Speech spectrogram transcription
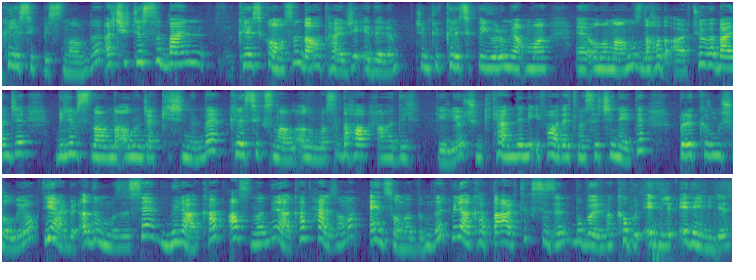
klasik bir sınavdı. Açıkçası ben klasik olmasını daha tercih ederim. Çünkü klasikte yorum yapma e, olanağınız daha da artıyor ve bence bilim sınavına alınacak kişinin de klasik sınavla alınması daha adil geliyor. Çünkü kendini ifade etme seçeneği de bırakılmış oluyor. Diğer bir adımımız ise mülakat. Aslında mülakat her zaman en son adımdır. Mülakatta artık sizin bu bölüme kabul edilip edemeyeceğiz.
